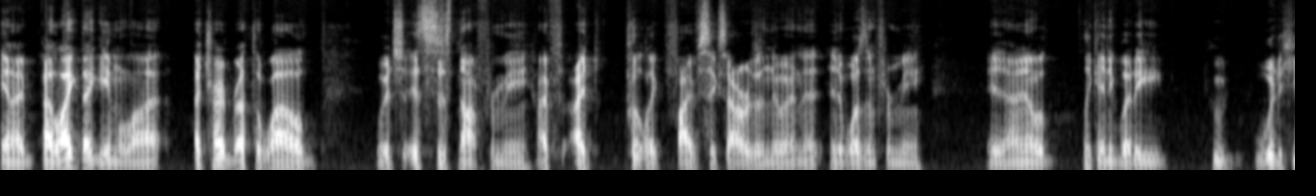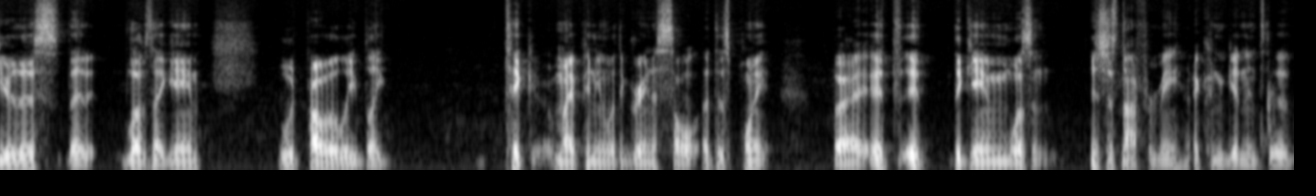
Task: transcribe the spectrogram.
and I, I like that game a lot. I tried Breath of the Wild, which it's just not for me. I've I put like five six hours into it, and it, and it wasn't for me. And I know like anybody who would hear this that loves that game would probably like take my opinion with a grain of salt at this point. But it it the game wasn't. It's just not for me. I couldn't get into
